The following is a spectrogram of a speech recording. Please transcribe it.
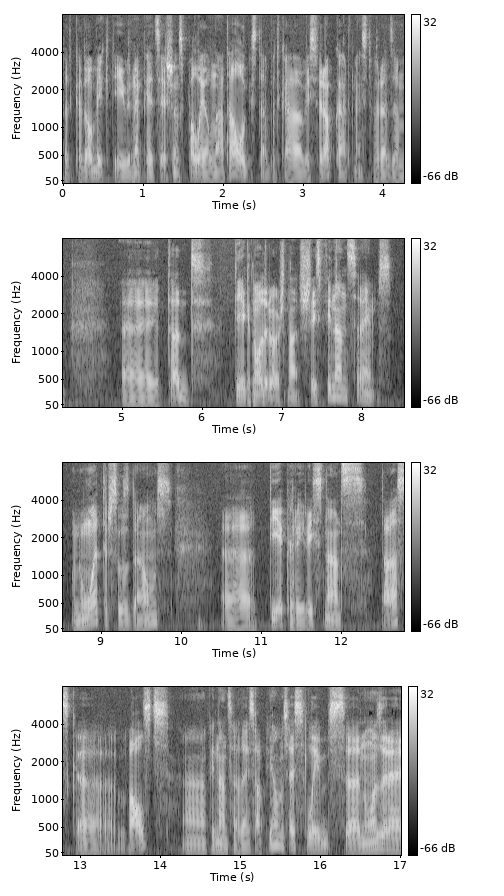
tad, kad objektīvi ir nepieciešams palielināt algas, tāpat kā visur apkārt mēs to redzam. E, tad tiek nodrošināts šis finansējums, un otrs uzdevums uh, tiek arī risināts tas, ka valsts uh, finansētais apjoms veselības uh, nozarē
